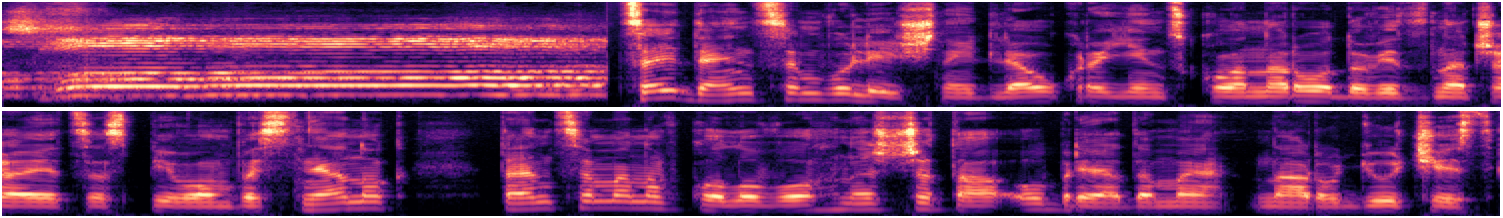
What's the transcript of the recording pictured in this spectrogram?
свого. Цей день символічний для українського народу відзначається співом веснянок, танцями навколо вогнища та обрядами на родючість.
